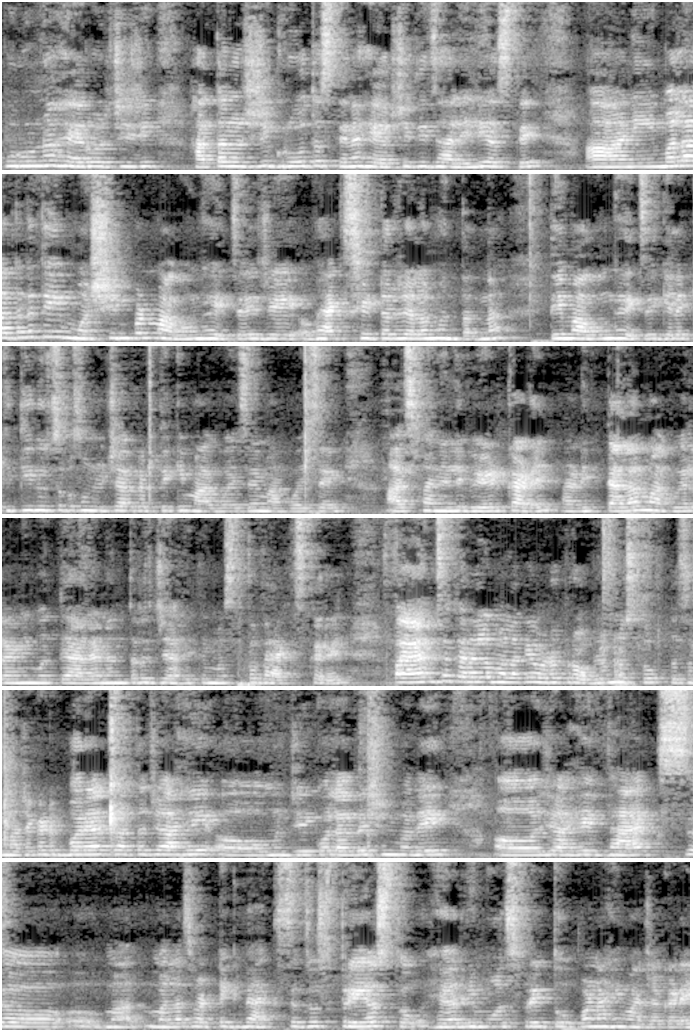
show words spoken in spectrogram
पूर्ण हेअरवरची जी हातांवरची जी ग्रोथ असते ना हेअरची ती झालेली असते. आणि मला आता ना ते मशीन पण मागवून घ्यायचंय जे व्हॅक्स हिटर ज्याला म्हणतात ना ते मागवून घ्यायचंय. गेल्या किती दिवसापासून विचार करते की मागवायचंय मागवायचंय. आज फायनली वेळ काढेल आणि त्याला मागवेल आणि मग ते आल्यानंतर जे आहे ते मस्त व्हॅक्स करेल. पायांचं करायला मला काही एवढा प्रॉब्लेम नसतो. तसं माझ्याकडे बऱ्याच आता जे आहे म्हणजे कोलॅबरेशनमध्ये जे आहे व्हॅक्स मला असं वाटतं की व्हॅक्सचा जो स्प्रे असतो हेअर रिमूव्हल स्प्रे तो पण आहे माझ्याकडे.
